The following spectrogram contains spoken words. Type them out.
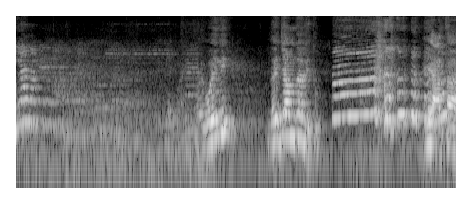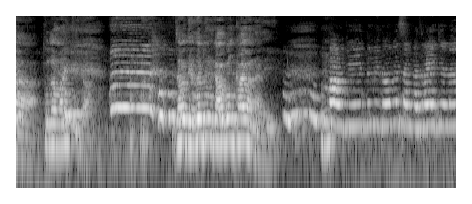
या ना वहिनी लय जाम झाली तू. हे आता तुला माहिती का? जाऊ दे रडून गागून काय होणार आहे? भाऊजी तुम्ही दोघे संगच राहायचे ना.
